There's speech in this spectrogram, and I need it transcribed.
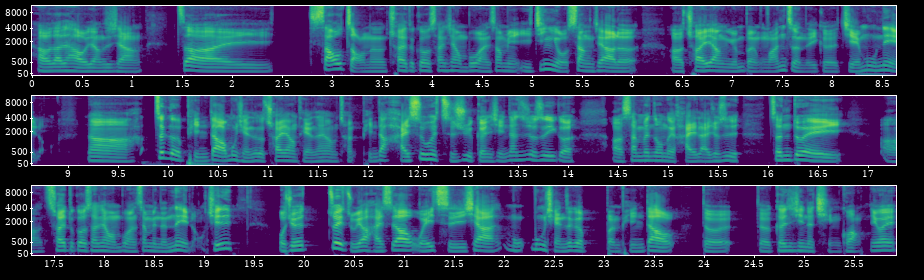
Hello，大家好，我是杨志祥。在稍早呢，Try to Go 三项不完上面已经有上架了呃 Try 样原本完整的一个节目内容。那这个频道目前这个 Try 样铁人三项频道还是会持续更新，但是就是一个呃三分钟的 highlight，就是针对呃 Try to Go 三项玩不完上面的内容。其实我觉得最主要还是要维持一下目目前这个本频道的的更新的情况，因为。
